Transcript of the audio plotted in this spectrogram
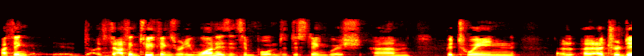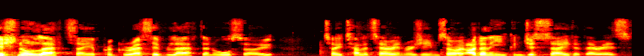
I think I think two things really. One is it's important to distinguish um, between a, a, traditional left, say a progressive left, and also totalitarian regime. So I, don't think you can just say that there is,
